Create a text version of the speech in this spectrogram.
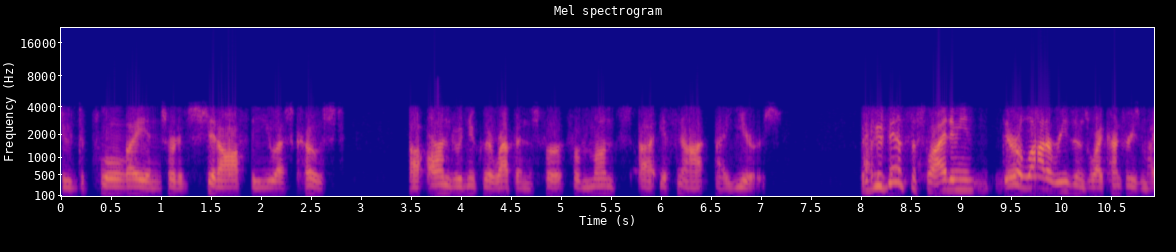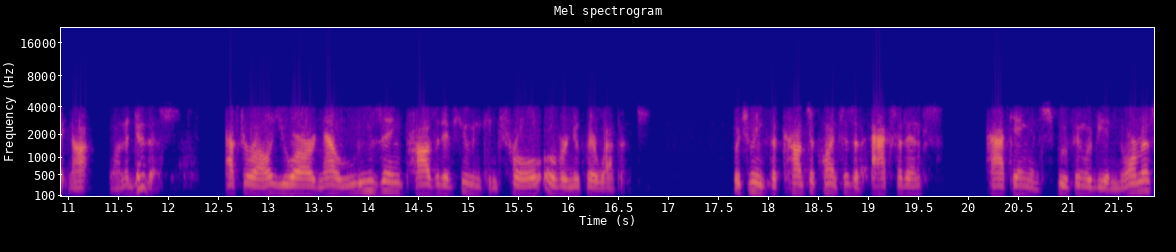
to deploy and sort of sit off the U.S. coast uh, armed with nuclear weapons for, for months, uh, if not uh, years. But if you advance the slide, I mean, there are a lot of reasons why countries might not want to do this. After all, you are now losing positive human control over nuclear weapons, which means the consequences of accidents, hacking, and spoofing would be enormous.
